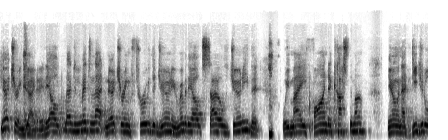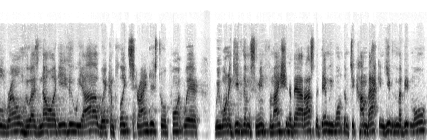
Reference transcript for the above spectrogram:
Nurturing, JD. The old imagine imagine that nurturing through the journey. Remember the old sales journey that we may find a customer, you know, in that digital realm who has no idea who we are. We're complete strangers to a point where we want to give them some information about us, but then we want them to come back and give them a bit more.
